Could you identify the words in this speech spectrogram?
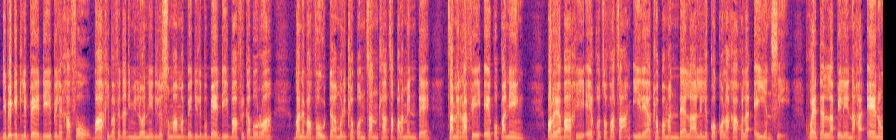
dibeke di le pedi pele ga foo baagi ba feta dimilione di le soma mabedi le bobedi ba aforika borwa ba ne ba vouta mo ditlhophong tsa ntlha tsa palamente tsa merafe e kopaneng. Palo ya baagi e kgotsofatsang e ile ya tlhopha mandela le lekoko la gagwe la anc go etelela pele naga eno.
